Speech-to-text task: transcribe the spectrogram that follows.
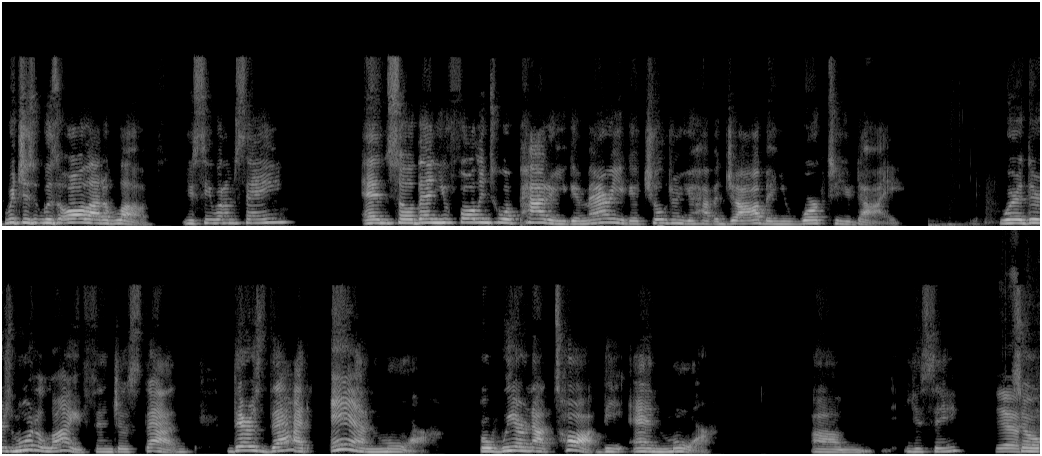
which is was all out of love. You see what i'm saying? And so then you fall into a pattern. You get married, you get children, you have a job, and you work till you die. Where there's more to life than just that. There's that and more, but we are not taught the and more. Um, you see? Yeah. So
